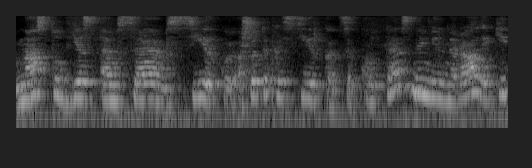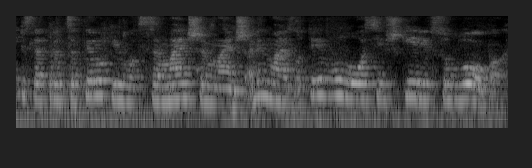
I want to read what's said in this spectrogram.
У нас тут є з МСМ, з сіркою. А що таке сірка? Це крутесний мінерал, який після 30 років його все менше і менше. А він має бути і в волосі, в шкірі, в суглобах.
